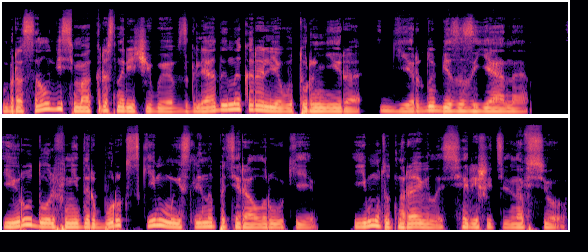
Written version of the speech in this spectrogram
бросал весьма красноречивые взгляды на королеву турнира, Герду без изъяна. И Рудольф Нидербургский мысленно потирал руки. Ему тут нравилось решительно все,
